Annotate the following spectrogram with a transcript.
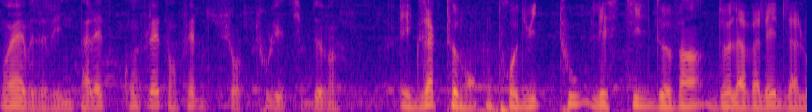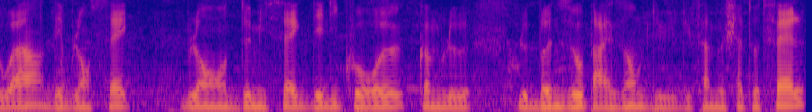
Ouais, vous avez une palette complète en fait sur tous les types de vins. Exactement, on produit tous les styles de vins de la vallée de la Loire, des blancs secs, blancs demi-secs, des liquoreux comme le, le Bonzo par exemple du, fameux château de Fell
